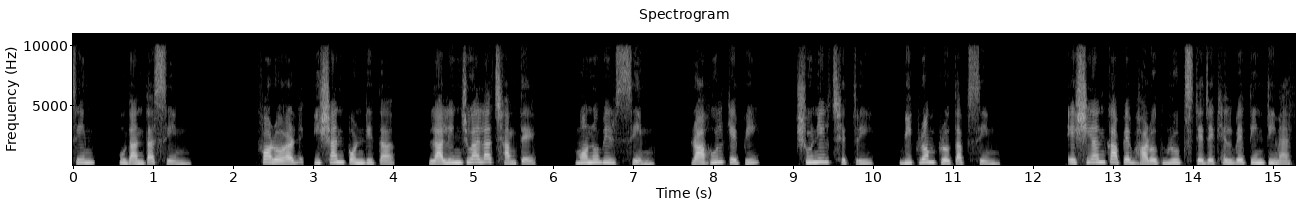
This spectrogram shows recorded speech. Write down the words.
Singh, Udanta Singh. Forward Ishan Pandita Lallianzuala Chhangte Manvir Singh, Rahul KP, Sunil Chhetri, Vikram Pratap Singh. Asian কাপে ভারত গ্রুপ স্টেজে খেলবে তিনটি ম্যাচ।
